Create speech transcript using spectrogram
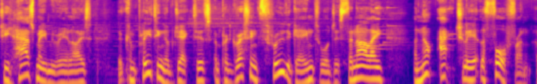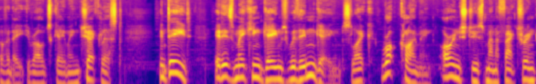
she has made me realise that completing objectives and progressing through the game towards its finale are not actually at the forefront of an 8 year old's gaming checklist. Indeed, it is making games within games like rock climbing, orange juice manufacturing,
